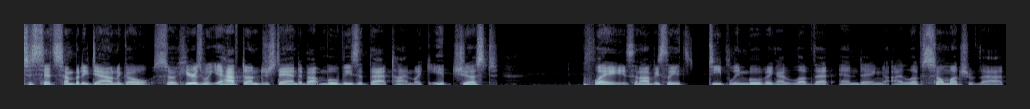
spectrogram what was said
to sit somebody down and go, so here's what you have to understand about movies at that time. Like it just plays. And obviously it's deeply moving. I love that ending. I love so much of that.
